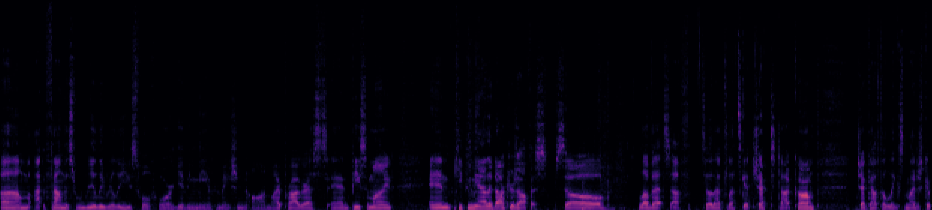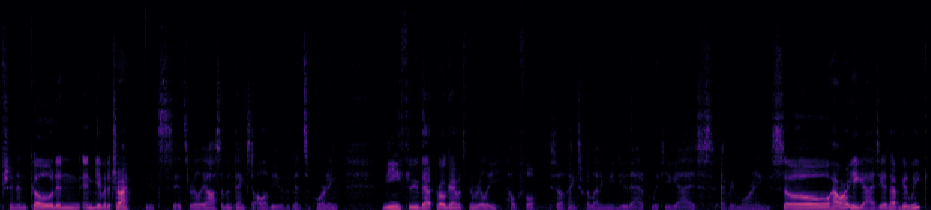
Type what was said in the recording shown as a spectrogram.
Um, I found this really, really useful for giving me information on my progress and peace of mind and keeping me out of the doctor's office. So, love that stuff. So, that's let's get checked.com. Check out the links in my description and code and, and give it a try. It's, it's really awesome. And thanks to all of you who have been supporting me through that program. It's been really helpful. So, thanks for letting me do that with you guys every morning. So, how are you guys? You guys have a good week?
